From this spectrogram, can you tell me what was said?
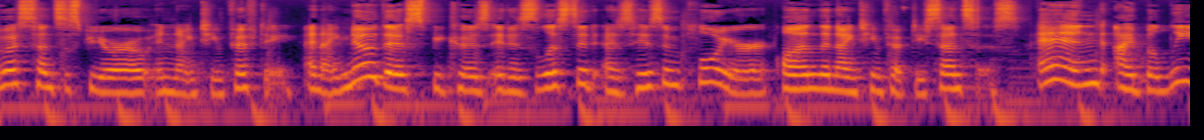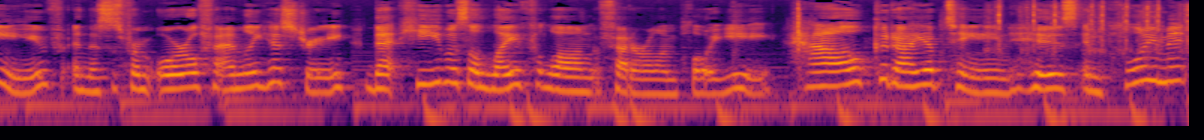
US Census Bureau in 1950. And I know this because it is listed as his employer on the 1950 census. And I believe, and this is from oral family history, that he was a lifelong federal employee. How could I obtain his employment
